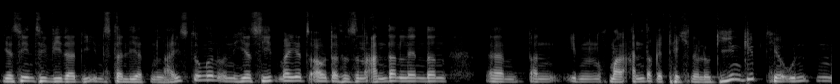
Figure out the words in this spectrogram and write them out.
Hier sehen Sie wieder die installierten Leistungen und hier sieht man jetzt auch, dass es in anderen Ländern ähm, dann eben nochmal andere Technologien gibt. Hier unten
